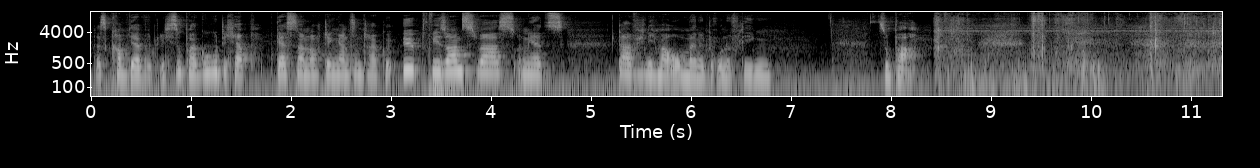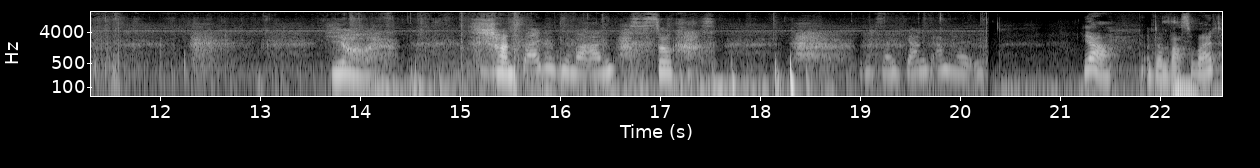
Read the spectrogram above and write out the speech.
das kommt ja wirklich super gut. Ich habe gestern noch den ganzen Tag geübt, wie sonst was. Und jetzt darf ich nicht mal oben meine Drohne fliegen. Super. Jo, schon Zeig es mir mal an. so krass. Das soll ich gar nicht anhalten. Ja, und dann war es soweit.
